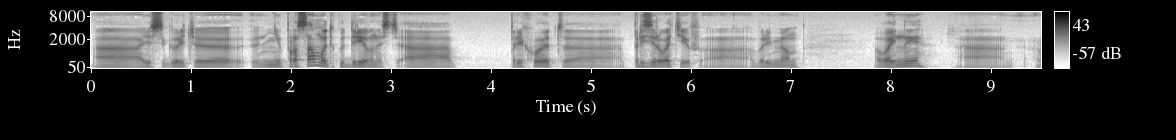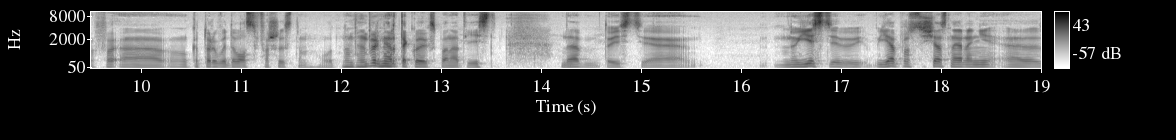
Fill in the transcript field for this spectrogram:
а, если говорить э, не про самую такую древность, а приходит презерватив времен войны, который выдавался фашистам. Вот, например, такой экспонат есть да, то есть, э, ну, есть, э, я просто сейчас, наверное, не, э,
